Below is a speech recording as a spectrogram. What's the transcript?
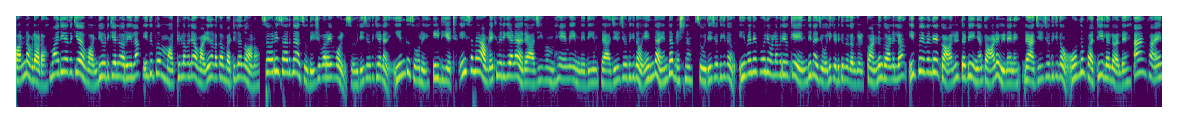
കണ്ണ് എവിടാടാ മര്യാദയ്ക്ക് വണ്ടി ഓടിക്കാനും അറിയില്ല. ഇതിപ്പോ മറ്റുള്ളവനെ വഴി നടക്കാൻ പറ്റില്ലെന്നോ സോറി സാർ എന്ന് സുധീഷ് പറയുമ്പോൾ സൂര്യ ചോദിക്കുകയാണ് എന്ത് സോറി ഇഡിയറ്റ് ഈ സമയം അവിടേക്ക് വരികയാണ് രാജീവും ഹേമയും നിധിയും. രാജീവ് ചോദിക്കുന്നു എന്താ എന്താ പ്രശ്നം? സൂര്യ ചോദിക്കുന്നു ഇവനെ പോലെ പോലെയുള്ളവരെയൊക്കെ എന്തിനാ ജോലിക്ക് എടുക്കുന്നത് അങ്കിൾ? കണ്ണും കാണില്ല. ഇപ്പൊ ഇവന്റെ കാലിൽ തട്ടി ഞാൻ താഴെ വീണേനെ. രാജീവ് ചോദിക്കുന്നു ഒന്നും പറ്റിയില്ലല്ലോ അല്ലേ? ആ ഫൈൻ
